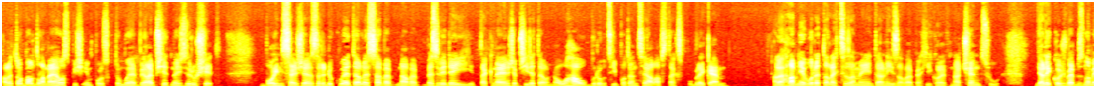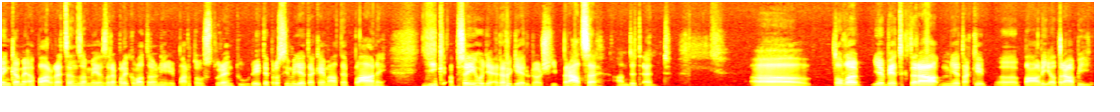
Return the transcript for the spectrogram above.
ale to byl dle mého spíš impuls k tomu je vylepšit než zrušit. Bojím se, že zredukujete-li se web na web bez videí, tak nejen, že přijdete o know-how, budoucí potenciál a vztah s publikem, ale hlavně budete lehce zaměnitelný za web jakýkoliv nadšenců. Jelikož web s novinkami a pár recenzami je zreplikovatelný i partou studentů. Dejte prosím vidět, jaké máte plány. Dík a přeji hodně energie do další práce. Undead End. Uh, tohle je věc, která mě taky uh, pálí a trápí.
